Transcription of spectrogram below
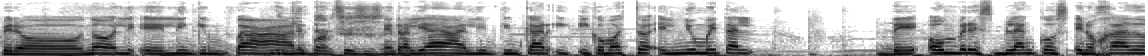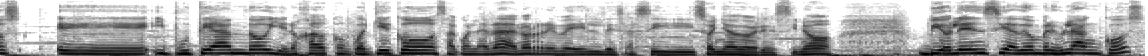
pero no, Li- Linkin Park. Linkin Park, sí, sí, sí. En realidad Linkin Park y, y como esto el new metal de hombres blancos enojados eh, y puteando y enojados con cualquier cosa, con la nada, no rebeldes así soñadores, sino violencia de hombres blancos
